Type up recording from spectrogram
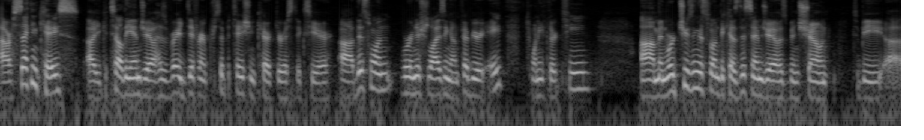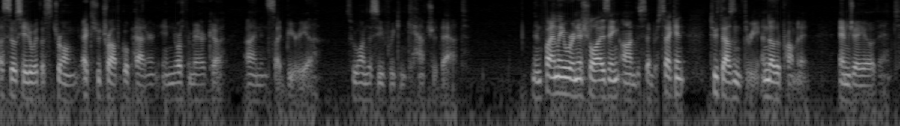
Our second case, uh, you can tell the MJO has very different precipitation characteristics here. Uh, this one we're initializing on February 8th, 2013. Um, and we're choosing this one because this MJO has been shown to be uh, associated with a strong extratropical pattern in North America and in Siberia. So we wanted to see if we can capture that. And then finally, we're initializing on December 2nd, 2003, another prominent MJO event.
